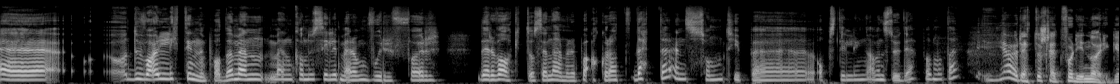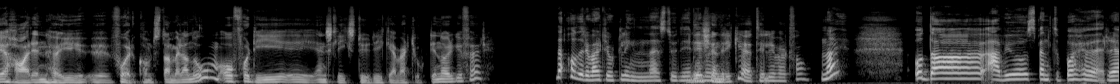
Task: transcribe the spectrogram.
Eh, du var jo litt inne på det, men, men, kan du si litt mer om hvorfor dere valgte å se nærmere på akkurat dette, en sånn type oppstilling av en studie, på en måte? Ja, rett og slett fordi Norge har en høy forekomst av melanom, og fordi en slik studie ikke har vært gjort i Norge før. Det har aldri vært gjort lignende studier. Det kjenner ikke jeg til, i hvert fall. Nei. Og da er vi jo spente på å høre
